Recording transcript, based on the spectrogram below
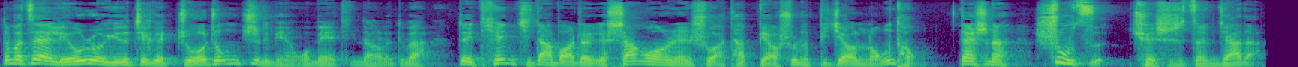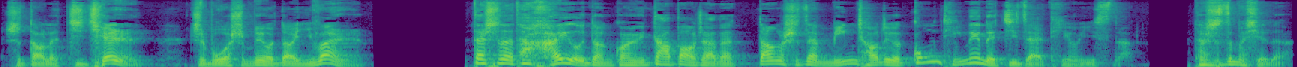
那么在刘若愚的这个《卓中志》里面，我们也听到了，对吧？对天启大爆炸这个伤亡人数啊，他表述的比较笼统。但是呢，数字确实是增加的，是到了几千人，只不过是没有到一万人。但是呢，他还有一段关于大爆炸的，当时在明朝这个宫廷内的记载挺有意思的。他是这么写的：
